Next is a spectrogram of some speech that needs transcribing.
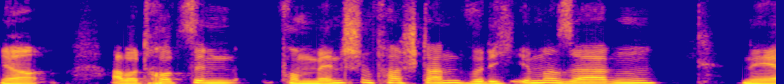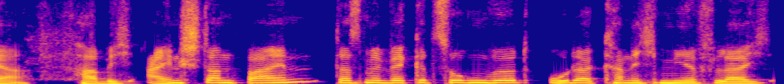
Ja, aber trotzdem vom Menschenverstand würde ich immer sagen, naja, habe ich ein Standbein, das mir weggezogen wird, oder kann ich mir vielleicht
